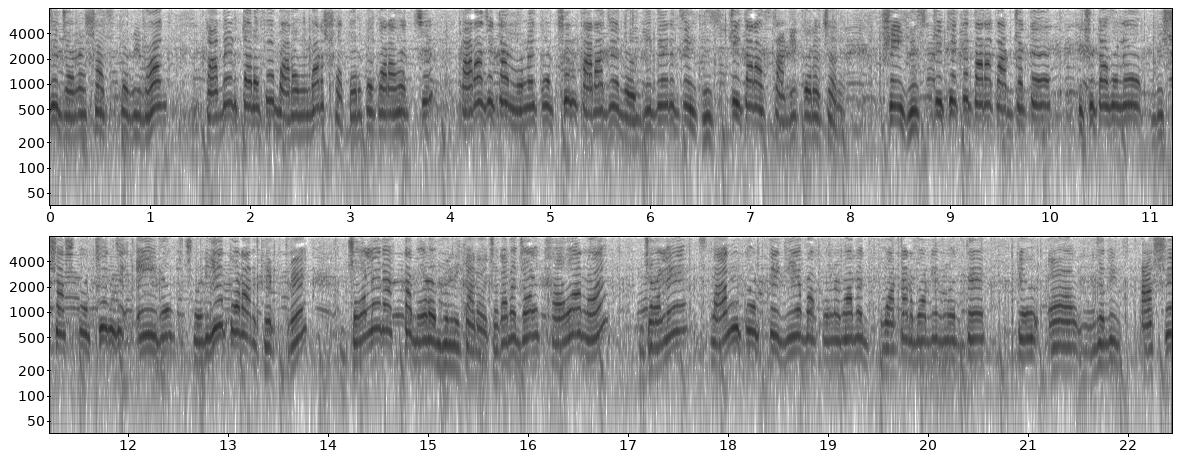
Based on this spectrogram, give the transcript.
যে জনস্বাস্থ্য বিভাগ, তাদের তরফে বারংবার সতর্ক করা হচ্ছে। তারা যেটা মনে করছেন, তারা যে রোগীদের যে হিস্ট্রি তারা স্টাডি করেছেন, সেই হিস্ট্রি থেকে তারা কার্যত কিছুটা হলেও বিশ্বাস করছেন যে এই রোগ ছড়িয়ে পড়ার ক্ষেত্রে জলের একটা বড় ভূমিকা রয়েছে। তবে জল খাওয়া নয় জলে স্নান করতে গিয়ে বা কোনোভাবে ওয়াটার বডির মধ্যে কেউ যদি আসে,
